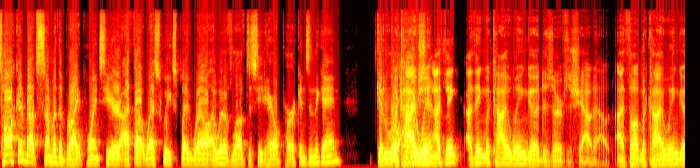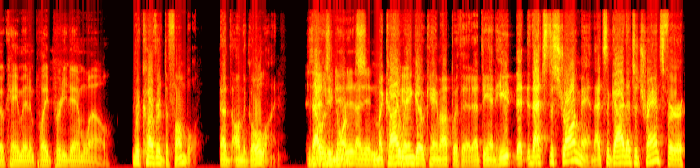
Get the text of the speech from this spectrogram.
talking about some of the bright points here. I thought West Weeks played well. I would have loved to see Harold Perkins in the game. Get a little Wing, I think I think Mekhi Wingo deserves a shout out. I thought Mekhi Wingo came in and played pretty damn well recovered the fumble at, on the goal line. Is that, that was enormous. Did I didn't. Mekhi okay. Wingo came up with it at the end. He that, that's the strong man. That's the guy that's a transfer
